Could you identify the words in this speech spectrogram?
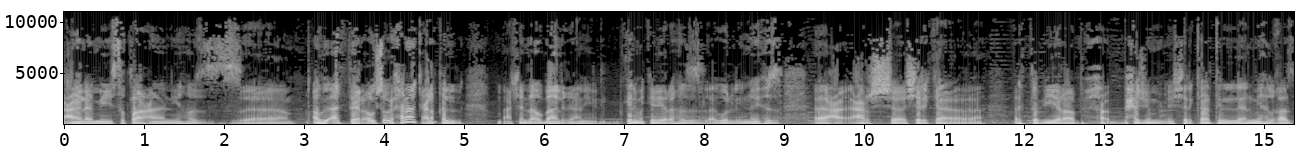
عالمي استطاع أن يهز آه أو يؤثر أو يسوي حراك على الأقل. عشان لا أبالغ يعني كلمة كبيرة هز أقول إنه يهز عرش شركة كبيرة بحجم شركات المياه الغاز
